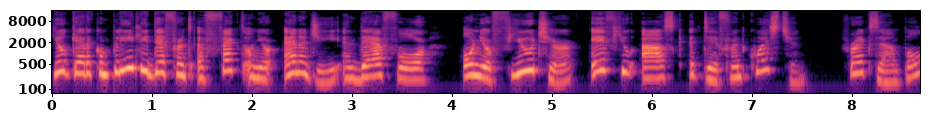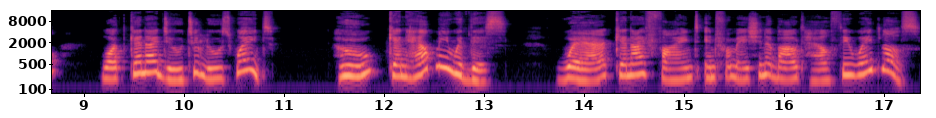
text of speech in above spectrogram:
You'll get a completely different effect on your energy and therefore on your future if you ask a different question. For example, what can I do to lose weight? Who can help me with this? Where can I find information about healthy weight loss?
